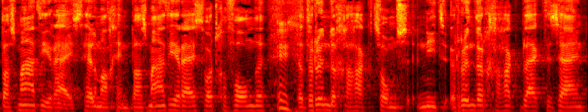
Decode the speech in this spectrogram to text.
basmati-rijst... helemaal geen basmati-rijst wordt gevonden. Mm. Dat runder gehakt soms niet runder gehakt blijkt te zijn.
